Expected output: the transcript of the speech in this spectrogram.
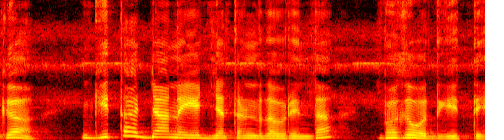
ಈಗ ಗೀತಾಜ್ಞಾನ ಯಜ್ಞ ತಂಡದವರಿಂದ ಭಗವದ್ಗೀತೆ.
